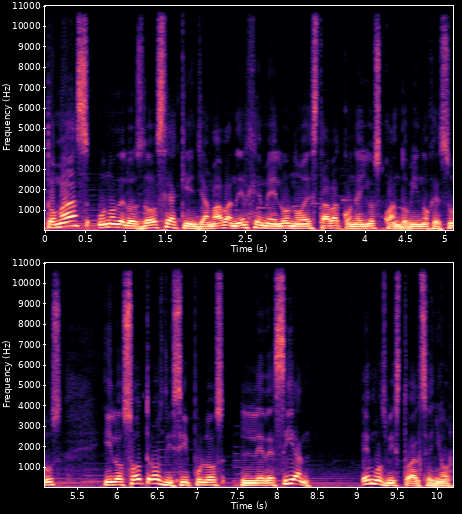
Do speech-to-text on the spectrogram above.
Tomás, uno de los doce a quien llamaban el gemelo, no estaba con ellos cuando vino Jesús y los otros discípulos le decían, hemos visto al Señor.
